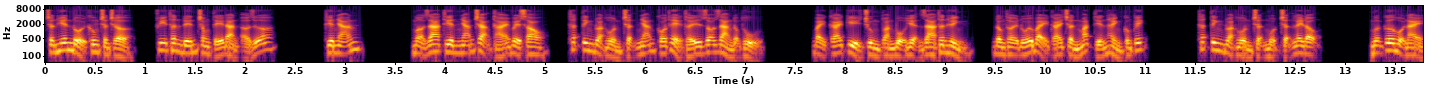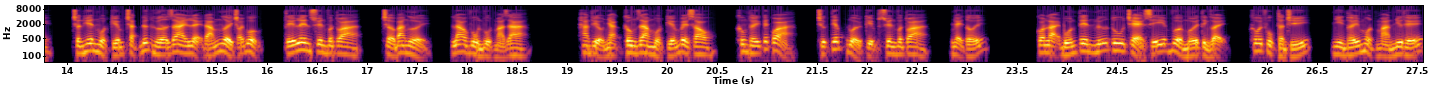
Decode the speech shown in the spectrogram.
Trần hiên đổi không chần chờ, phi thân đến trong tế đàn ở giữa. Thiên nhãn. Mở ra thiên nhãn trạng thái về sau, thất tinh đoạt hồn trận nhãn có thể thấy rõ ràng động thủ. Bảy cái kỳ trùng toàn bộ hiện ra thân hình, đồng thời đối bảy cái trần mắt tiến hành công kích. Thất tinh đoạt hồn trận một trận lay động. Mượn cơ hội này, trần hiên một kiếm chặt đứt hứa giai lệ đám người trói buộc, tế lên xuyên vân toa, chở ba người, lao vùn vụt mà ra hàn thiệu nhạc công ra một kiếm về sau, không thấy kết quả, trực tiếp đuổi kịp xuyên vân toa, nhảy tới. Còn lại bốn tên nữ tu trẻ sĩ vừa mới tỉnh dậy, khôi phục thần trí, nhìn thấy một màn như thế,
